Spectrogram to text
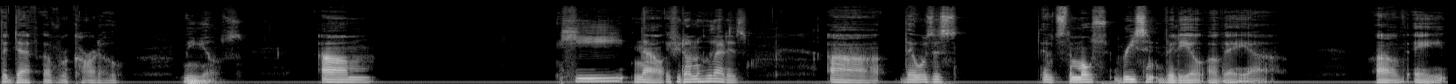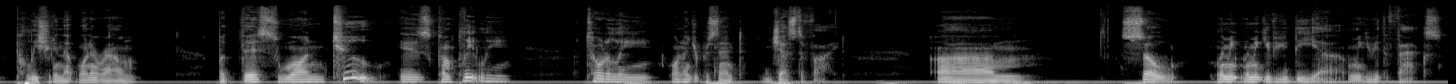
the death of Ricardo Munoz. Um, he now, if you don't know who that is, uh, there was this. It's the most recent video of a uh, of a police shooting that went around, but this one too is completely, totally, one hundred percent justified. Um, so let me let me give you the uh, let me give you the facts.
